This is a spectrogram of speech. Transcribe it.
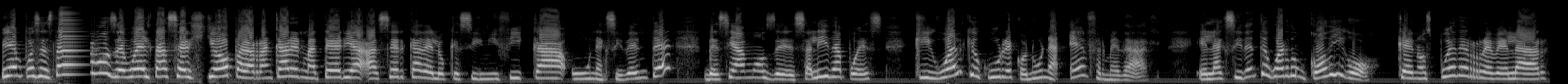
Bien, pues estamos de vuelta, Sergio, para arrancar en materia acerca de lo que significa un accidente. Deseamos de salida, pues, que igual que ocurre con una enfermedad, el accidente guarda un código que nos puede revelar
